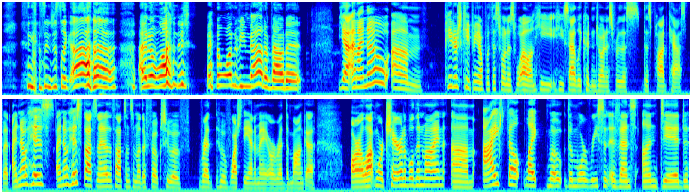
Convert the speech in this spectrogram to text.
because I'm just like, ah, I don't want to. I don't want to be mad about it. Yeah, and I know um, Peter's keeping up with this one as well, and he he sadly couldn't join us for this this podcast. But I know his I know his thoughts, and I know the thoughts on some other folks who have read who have watched the anime or read the manga are a lot more charitable than mine. Um, I felt like mo- the more recent events undid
